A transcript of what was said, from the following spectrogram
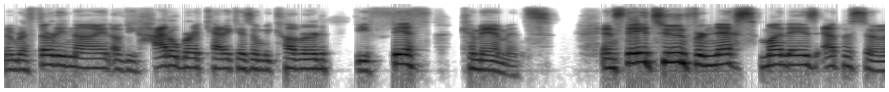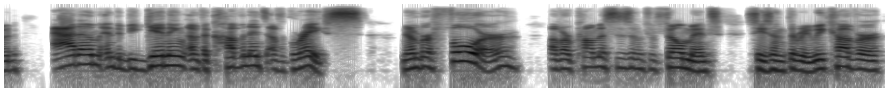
number 39 of the Heidelberg Catechism. We covered the fifth commandments. And stay tuned for next Monday's episode Adam and the beginning of the covenant of grace. Number four of our promises and fulfillment, season three. We cover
